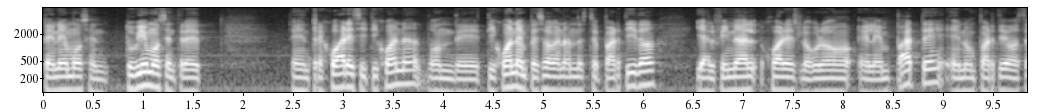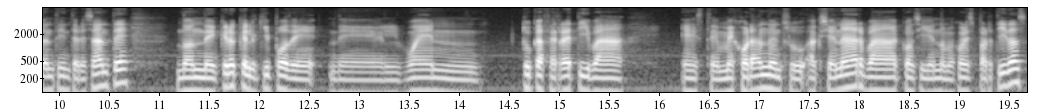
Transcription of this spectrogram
tenemos en, tuvimos entre, entre Juárez y Tijuana, donde Tijuana empezó ganando este partido y al final Juárez logró el empate en un partido bastante interesante donde creo que el equipo de del buen Tuca Ferretti va este, mejorando en su accionar, va consiguiendo mejores partidos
